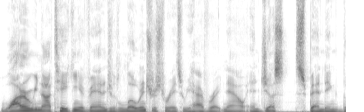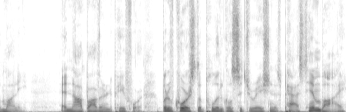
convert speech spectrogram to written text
Why are we not taking advantage of the low interest rates we have right now and just spending the money and not bothering to pay for it? But of course, the political situation has passed him by,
